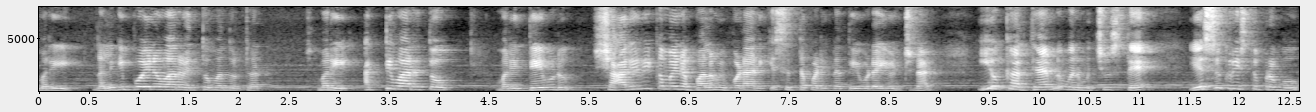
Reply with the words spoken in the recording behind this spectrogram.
మరి నలిగిపోయిన వారు ఎంతోమంది ఉంటారు. మరి అట్టి వారితో మరి దేవుడు శారీరకమైన బలం ఇవ్వడానికి సిద్ధపడిన దేవుడై ఉంటున్నాడు. ఈ యొక్క అధ్యాయంలో మనము చూస్తే యేసుక్రీస్తు ప్రభు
